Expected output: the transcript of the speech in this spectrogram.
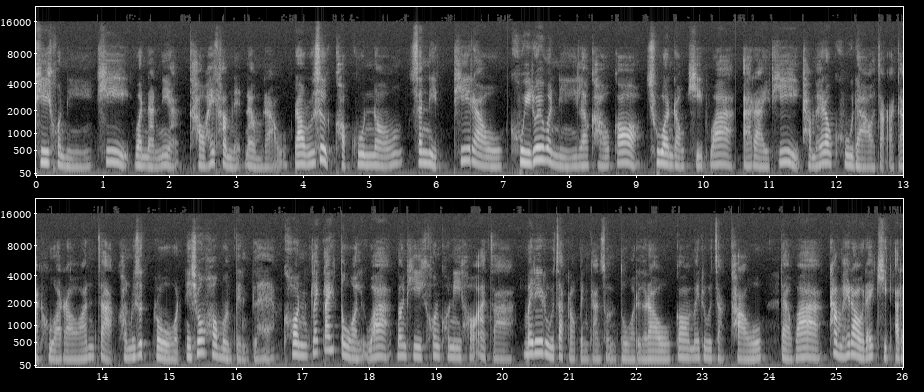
พี่คนนี้ที่วันนั้นเนี่ยเขาให้คำแนะนำเรา เรารู้สึกขอบคุณน้องสนิท ที่เราคุยด้วยวันนี้แล้วเขาก็ชวนเราคิดว่าอะไรที่ทำให้เราคูลดาวจากอาการหัวร้อนจากความรู้สึกโกรธ ในช่วงฮอร์โมนเปลี่ยนแปลง คนใกล้ๆตัวหรือว่าบางทีคนคนนี้เขาอาจจะไม่ได้รู้จักเราเป็นการส่วนตัวหรือเราก็ไม่รู้จักเขา แต่ว่าทำให้เราได้คิดอะไร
